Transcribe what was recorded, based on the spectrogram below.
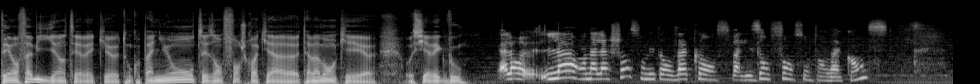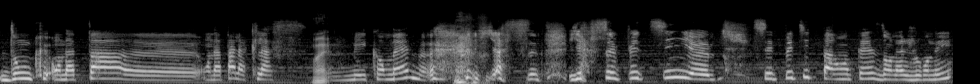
T'es en famille, hein, t'es avec ton compagnon, tes enfants, je crois qu'il y a ta maman qui est aussi avec vous. Alors là, on a la chance, on est en vacances, enfin les enfants sont en vacances. Donc on n'a pas, euh, on n'a pas la classe, mais quand même, il y, a ce, y a ce petit, euh, cette petite parenthèse dans la journée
